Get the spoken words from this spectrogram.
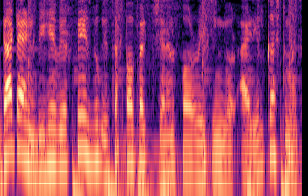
data and behavior Facebook is the perfect channel for reaching your ideal customers.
